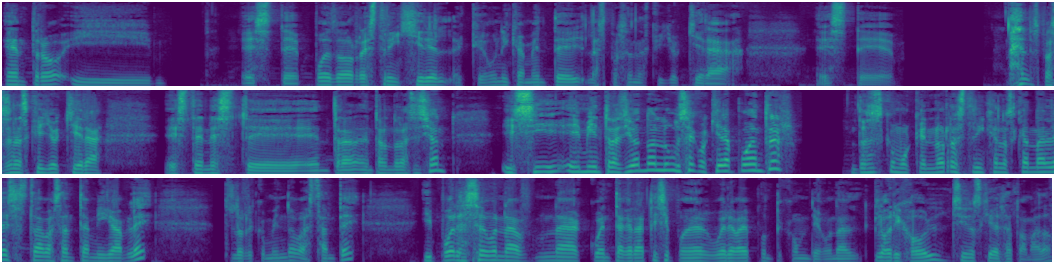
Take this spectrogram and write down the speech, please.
entro y este puedo restringir que únicamente las personas que yo quiera este las personas que yo quiera estén este entra- entrando a la sesión. Y si y mientras yo no lo use cualquiera puede entrar. Entonces como que no restringen los canales está bastante amigable te lo recomiendo bastante. Y puedes hacer una, una cuenta gratis y poner whereby.com diagonal glory hole si nos quieres a tu amado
